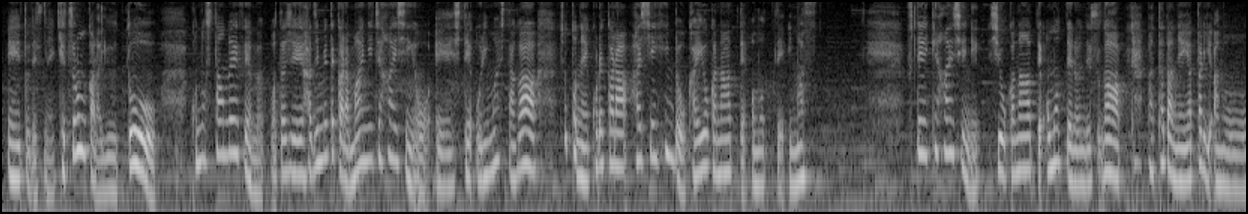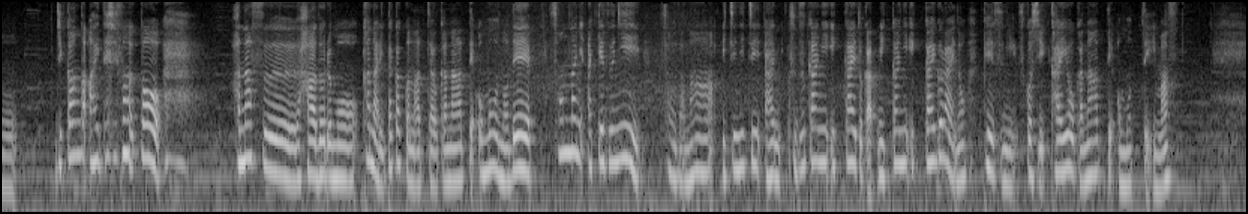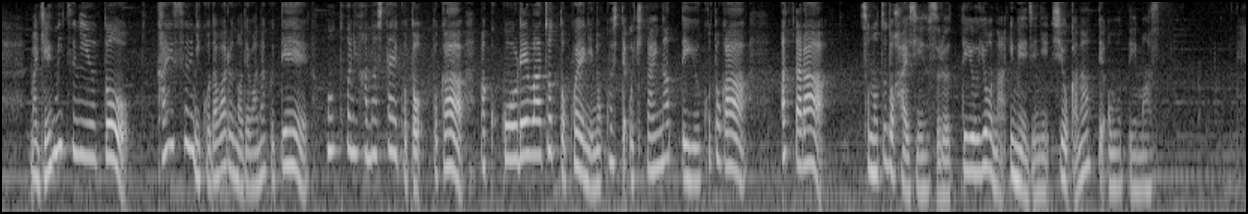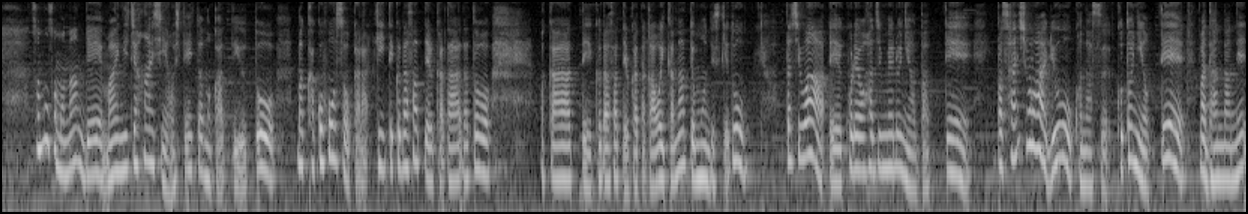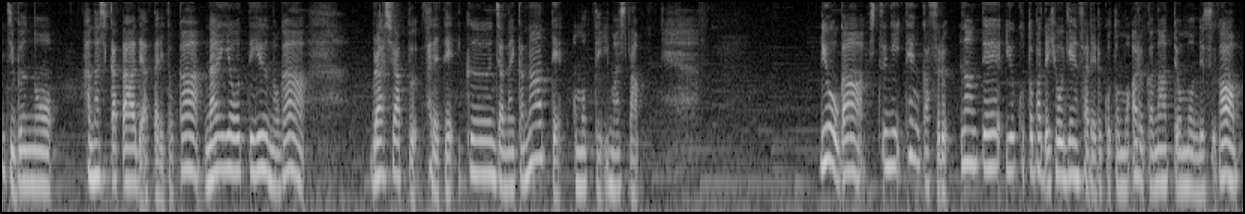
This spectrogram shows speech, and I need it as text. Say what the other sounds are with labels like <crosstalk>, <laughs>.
えーとですね結論から言うとこのスタンド FM 私始めてから毎日配信を、えー、しておりましたがちょっとねこれから配信頻度を変えようかなって思っています。不定期配信にしようかなって思ってるんですが、まあ、ただねやっぱりあの時間が空いてしまうと話すハードルもかなり高くなっちゃうかなって思うのでそんなに開けずにそうだな1日あ2日に1回とか3日に1回ぐらいのペースに少し変えようかなって思っています。まあ、厳密に言うと回数にこだわるのではなくて本当に話したいこととか、まあ、これはちょっと声に残しておきたいなっていうことがあったらその都度配信するっていうようなイメージにしようかなって思っています。そもそも何で毎日配信をしていたのかっていうと、まあ、過去放送から聞いてくださってる方だと分かってくださってる方が多いかなって思うんですけど私は、えー、これを始めるにあたってぱ最初は量をこなすことによって、まあ、だんだんね自分の話し方であったりとか内容っていうのがブラッシュアップされていくんじゃないかなって思っていました。量が質に転化するなんていう言葉で表現されることもあるかなって思うんですが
